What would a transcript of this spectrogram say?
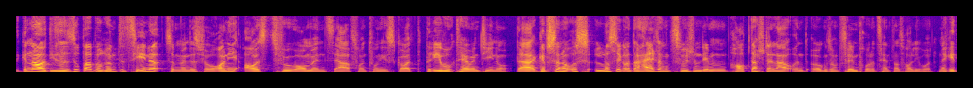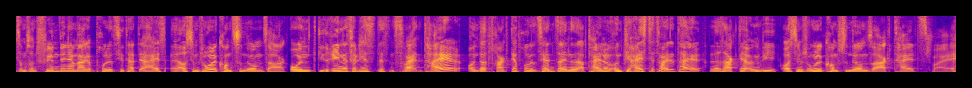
genau, diese super berühmte Szene, zumindest für Ronny, aus True Romance, ja, von Tony Scott, Drehbuch Tarantino. Da gibt es so eine us- lustige Unterhaltung zwischen dem Hauptdarsteller und irgendeinem so Filmproduzenten aus Hollywood. Und da geht es um so einen Film, den er mal produziert hat, der heißt äh, Aus dem Dschungel kommst du nur Sarg. Und die drehen natürlich das einen zweiten Teil und dann fragt der Produzent seine Abteilung, und wie heißt der zweite Teil? Und dann sagt er irgendwie, aus dem Dschungel kommst du nur Sarg, Teil 2.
